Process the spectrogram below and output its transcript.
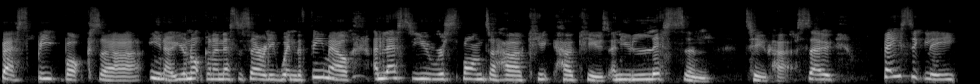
best beatboxer, you know, you're not going to necessarily win the female unless you respond to her her cues and you listen to her. So basically,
